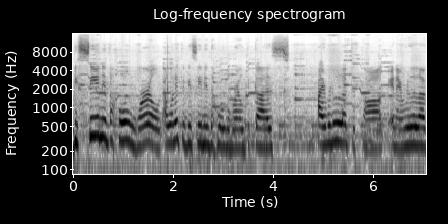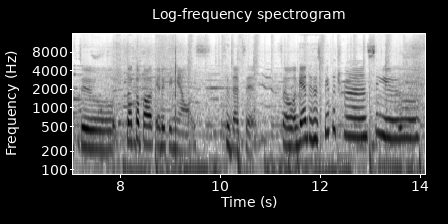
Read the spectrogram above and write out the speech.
be seen in the whole world. I wanted to be seen in the whole world because I really love to talk and I really love to talk about anything else. So that's it. So again, this is Beat The Trends. See you.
